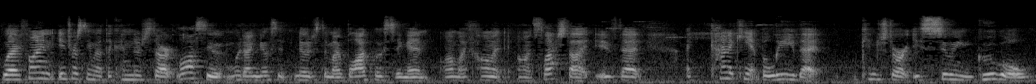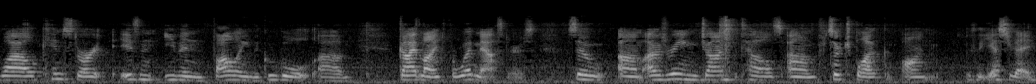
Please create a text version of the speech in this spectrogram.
what I find interesting about the Kinderstart lawsuit, and what I noticed in my blog posting and on my comment on Slashdot, is that I kind of can't believe that Kinderstart is suing Google while Kinderstart isn't even following the Google um, guidelines for webmasters. So um, I was reading John Battelle's um, search blog on yesterday,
